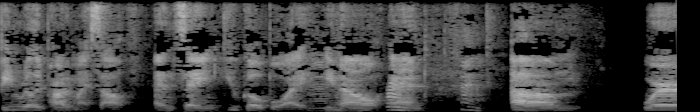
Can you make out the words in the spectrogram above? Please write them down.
being really proud of myself and saying, "You go, boy," you know, and um, where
